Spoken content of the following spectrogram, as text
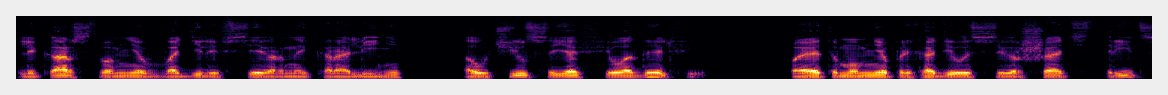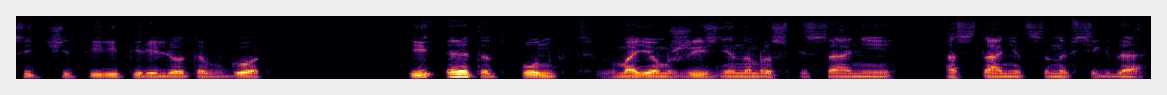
Лекарства мне вводили в Северной Каролине, а учился я в Филадельфии, поэтому мне приходилось совершать 34 перелета в год. И этот пункт в моем жизненном расписании останется навсегда.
